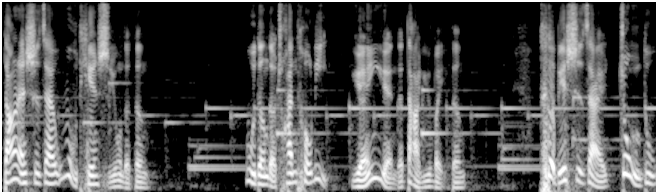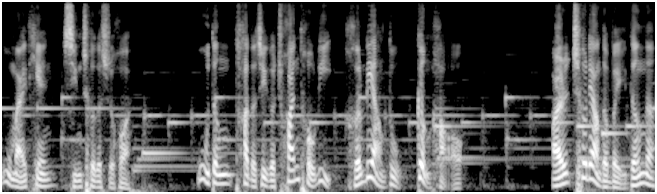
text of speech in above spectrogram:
当然是在雾天使用的灯。雾灯的穿透力远远的大于尾灯。特别是在重度雾霾天行车的时候啊，雾灯它的这个穿透力和亮度更好，而车辆的尾灯呢，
